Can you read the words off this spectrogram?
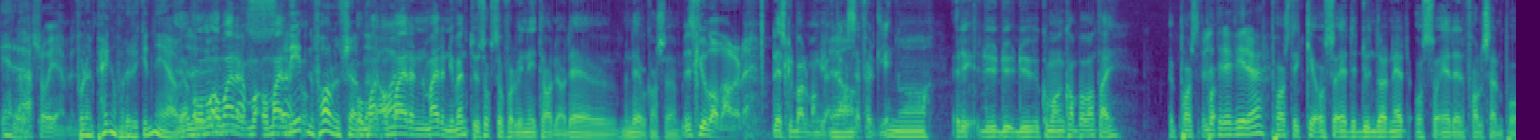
er Det det. er så jævlig. For den penger for å rykke ned. Ja, og, og, mer, og, og, mer, Liten fallskjerm og, og mer, enn, Juventus også for å vinne i Italia. Det, men det er jo kanskje Det skulle bare mangle. Det skulle bare mangle. Ja, selvfølgelig. Du, du, du, hvor mange kamper vant de? Et par, par, par stykker, og så er det dundra ned, og så er det en fallskjerm på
